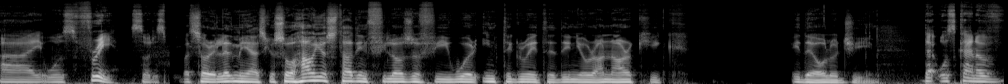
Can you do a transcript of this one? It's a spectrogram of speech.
I was free, so to speak. But sorry, let me ask you. So, how your studying philosophy were integrated in your anarchic ideology that was kind of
